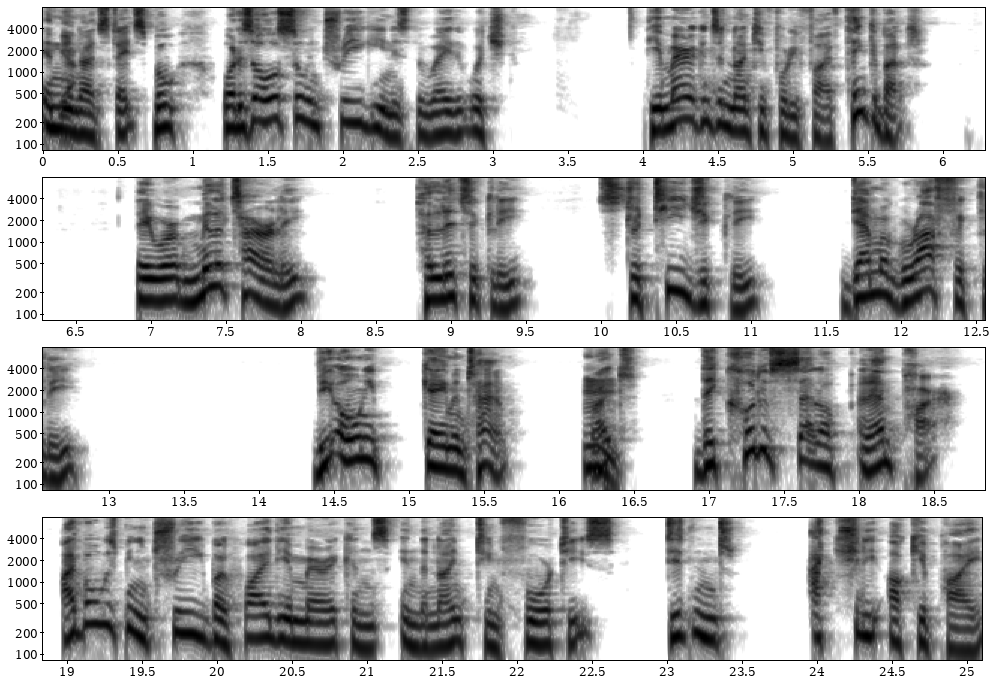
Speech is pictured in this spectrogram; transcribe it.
In the yeah. United States. But what is also intriguing is the way that which the Americans in 1945, think about it. They were militarily, politically, strategically, demographically the only game in town, Hmm. right? They could have set up an empire. I've always been intrigued by why the Americans in the 1940s didn't actually occupy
